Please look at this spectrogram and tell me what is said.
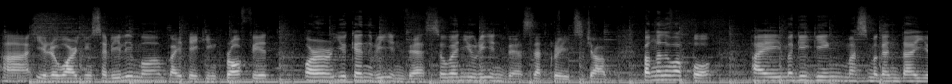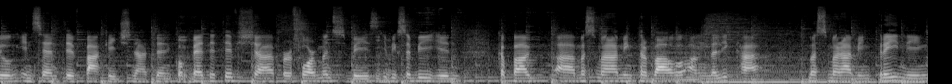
uh, i-reward yung sarili mo by taking profit or you can reinvest. So, when you reinvest, that creates job. Pangalawa po, ay magiging mas maganda yung incentive package natin. Competitive siya, performance-based. Ibig sabihin, kapag ah, mas maraming trabaho ang nalikha, mas maraming training,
